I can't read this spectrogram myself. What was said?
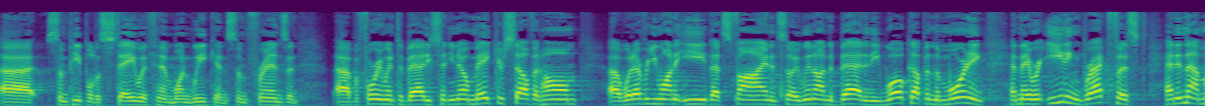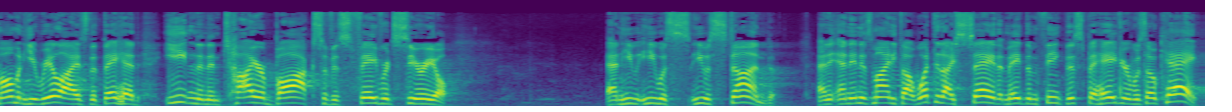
uh, some people to stay with him one weekend, some friends, and uh, before he went to bed, he said, You know, make yourself at home. Uh, whatever you want to eat, that's fine. And so he went on to bed and he woke up in the morning and they were eating breakfast. And in that moment, he realized that they had eaten an entire box of his favorite cereal. And he, he, was, he was stunned. And, and in his mind, he thought, What did I say that made them think this behavior was okay?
